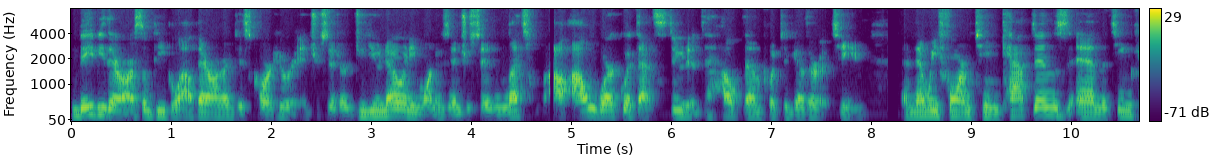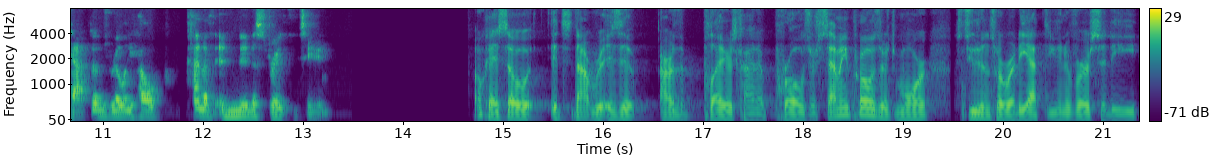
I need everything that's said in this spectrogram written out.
maybe there are some people out there on our Discord who are interested, or do you know anyone who's interested? And let's, I'll, I'll work with that student to help them put together a team. And then we form team captains, and the team captains really help kind of administrate the team. Okay, so it's not is it are the players kind of pros or semi-pros or it's more students already at the university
